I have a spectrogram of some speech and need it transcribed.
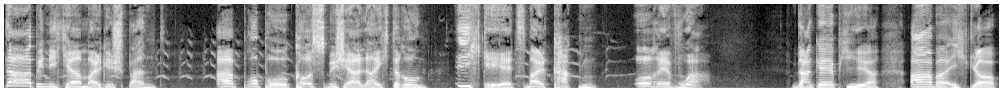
Da bin ich ja mal gespannt. Apropos kosmische Erleichterung, ich gehe jetzt mal kacken. Au revoir. Danke, Pierre. Aber ich glaube,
